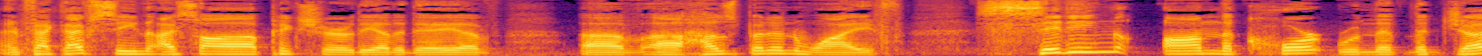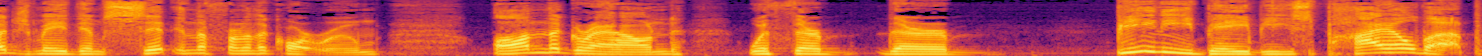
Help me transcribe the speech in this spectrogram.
In fact, I've seen. I saw a picture the other day of of a husband and wife sitting on the courtroom. That the judge made them sit in the front of the courtroom on the ground with their their beanie babies piled up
